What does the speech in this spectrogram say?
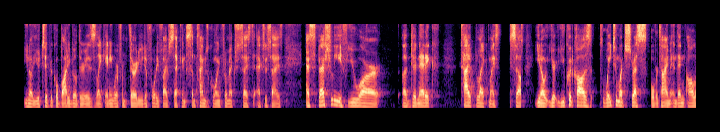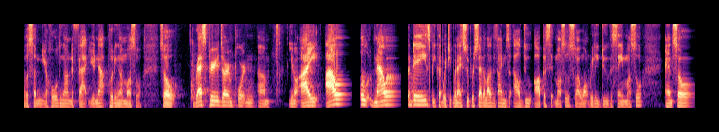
you know your typical bodybuilder is like anywhere from 30 to 45 seconds sometimes going from exercise to exercise especially if you are a genetic type like myself. You know you you could cause way too much stress over time and then all of a sudden you're holding on to fat you're not putting on muscle. So rest periods are important. Um, you know i i'll nowadays because when i superset a lot of the times i'll do opposite muscles so i won't really do the same muscle. And so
